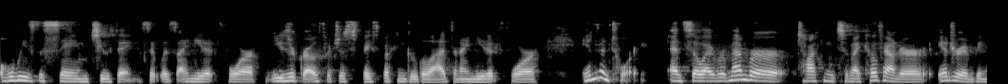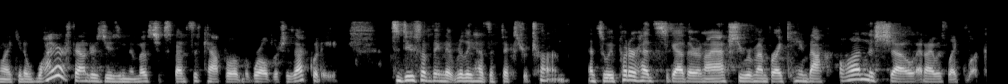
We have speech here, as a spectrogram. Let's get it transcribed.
always the same two things. It was, I need it for user growth, which is Facebook and Google ads, and I need it for inventory. And so I remember talking to my co-founder Andrew and being like, you know, why are founders using the most expensive capital in the world, which is equity, to do something that really has a fixed return? And so we put our heads together, and I actually remember I came back on the show and I was like, look,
